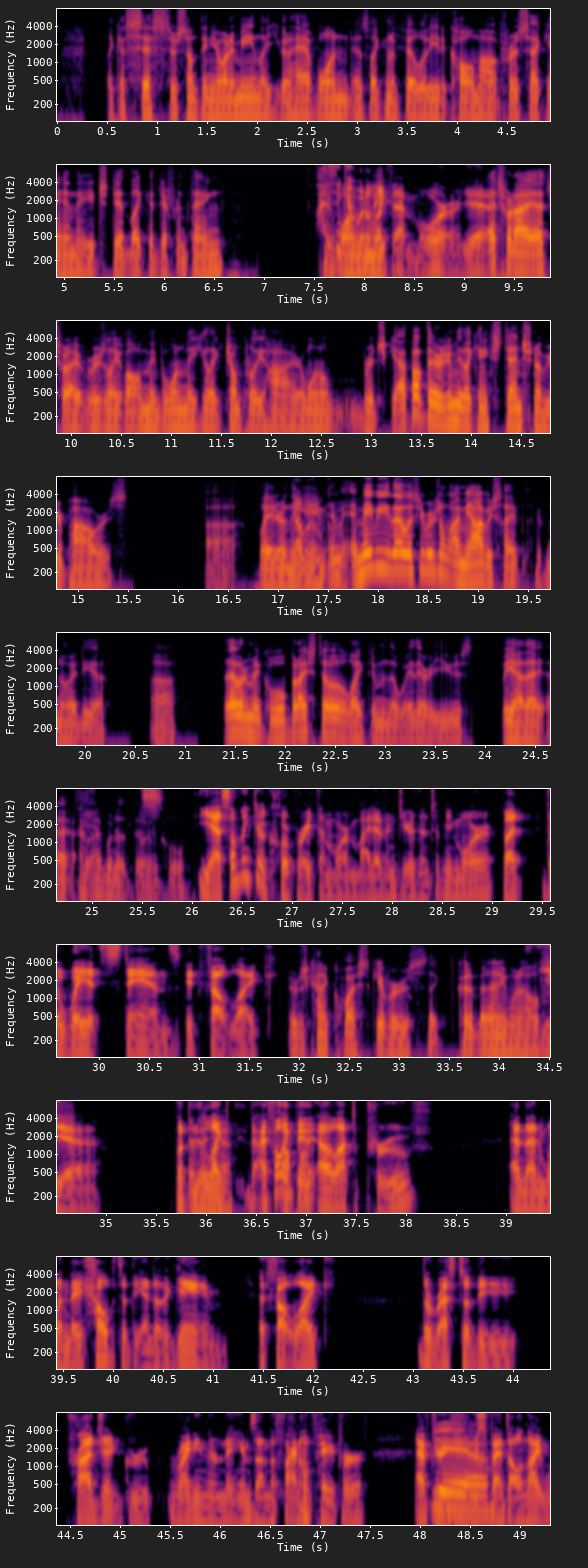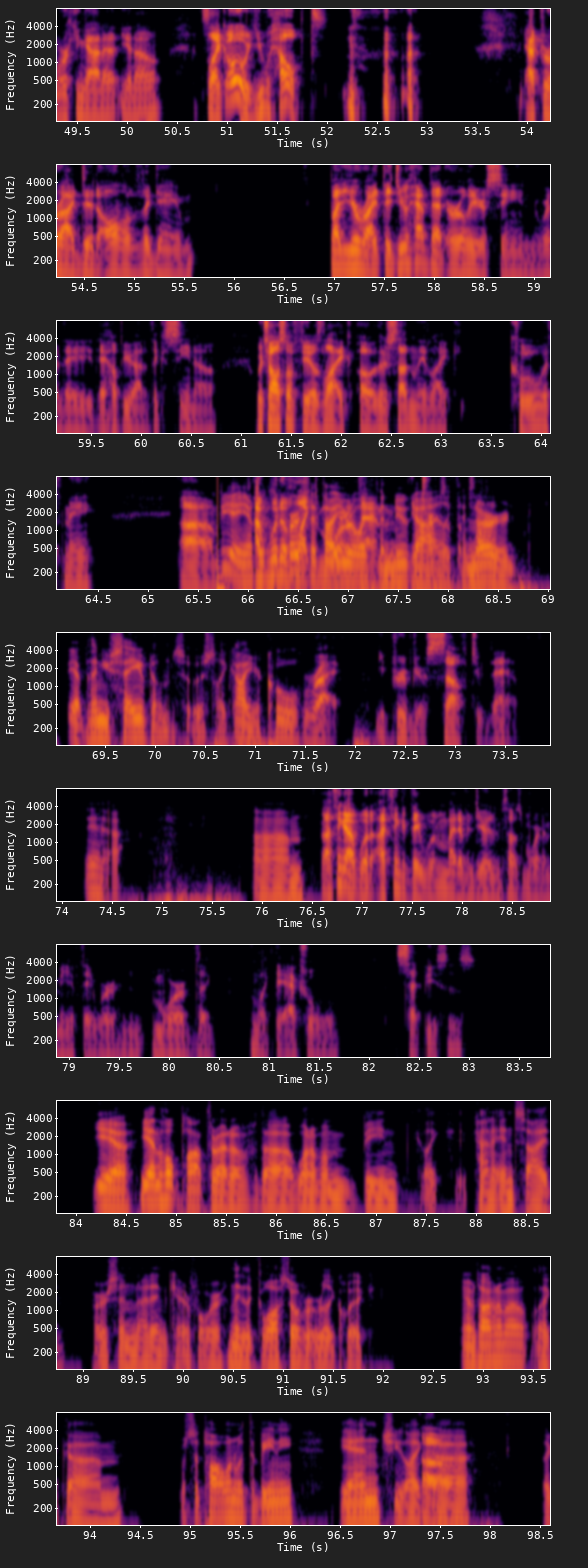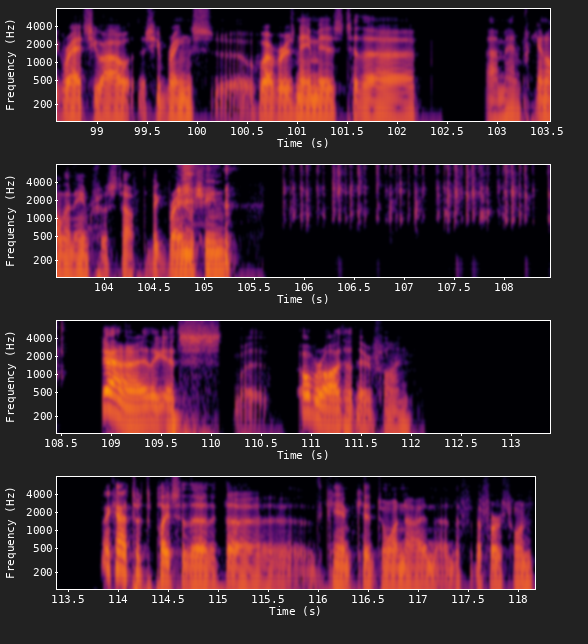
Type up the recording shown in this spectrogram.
like assists or something. You know what I mean? Like you could have one as like an ability to call them out for a second, and they each did like a different thing. I Like, think I would have liked that more. Yeah. That's what I. That's what I originally. Oh, maybe one make you like jump really high, or one will bridge. I thought there was gonna be like an extension of your powers, uh, later in the That game, and, and maybe that was the original. I mean, obviously, I have, I have no idea. Uh, but that would have been cool. But I still liked them in the way they were used. But yeah, that I, I would have been cool. Yeah, something to incorporate them more might have endeared them to me more. But the way it stands, it felt like they were just kind of quest givers. That could have been anyone else. Yeah, but the, then, like yeah, I felt like they had a lot to prove. And then when they helped at the end of the game, it felt like the rest of the project group writing their names on the final paper after yeah. you spent all night working on it. You know, it's like, oh, you helped. after I did all of the game. But you're right, they do have that earlier scene where they they help you out at the casino, which also feels like oh they're suddenly like cool with me. Um, yeah, you know, I would have liked I thought more you were like the new guy, like the, the nerd. Yeah, but then you saved them, so it was like oh you're cool. Right, you proved yourself to them. Yeah. Um, I think I would. I think they would might have endeared themselves more to me if they were in more of the like the actual set pieces. Yeah, yeah, and the whole plot thread of the one of them being like kind of inside person, I didn't care for, and they like glossed over it really quick. You know what I'm talking about? Like, um, what's the tall one with the beanie? At the end, she like oh. uh, like rats you out. She brings uh, whoever his name is to the. Uh, man, I'm forgetting all the names for the stuff. The big brain machine. yeah, like it's overall, I thought they were fine. They kind of took the place of the the, the camp kids and whatnot in the, the, the first one.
